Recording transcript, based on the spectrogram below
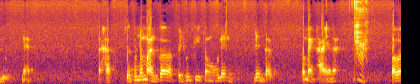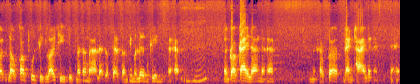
อยู่นะฮะนะครับส่วน หุ้นน้ำมันก็เป็นหุ้นที่ต้องเล่นเล่นแบบก็แบ่งขายอะนะค่ะ เพราะว่าเราก็พูดถึงร้อยสี่สิบมาตั้งนานแล้วตั้งแต่ตอนที่มันเริ่มขึ้นนะครับอือหือมันก็ใกล้แล้วนะครับนะครับ ก็แบ่งขายแล้วกันนะฮะ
